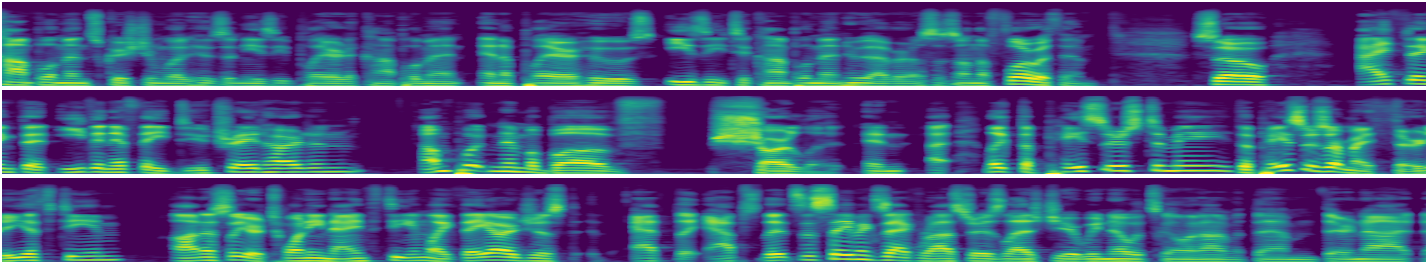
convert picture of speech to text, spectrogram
complements Christian Wood, who's an easy player to complement, and a player who's easy to complement whoever else is on the floor with him. So I think that even if they do trade Harden, I'm putting him above Charlotte. And uh, like the Pacers to me, the Pacers are my 30th team honestly, or 29th team. Like they are just at the absolute. It's the same exact roster as last year. We know what's going on with them. They're not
